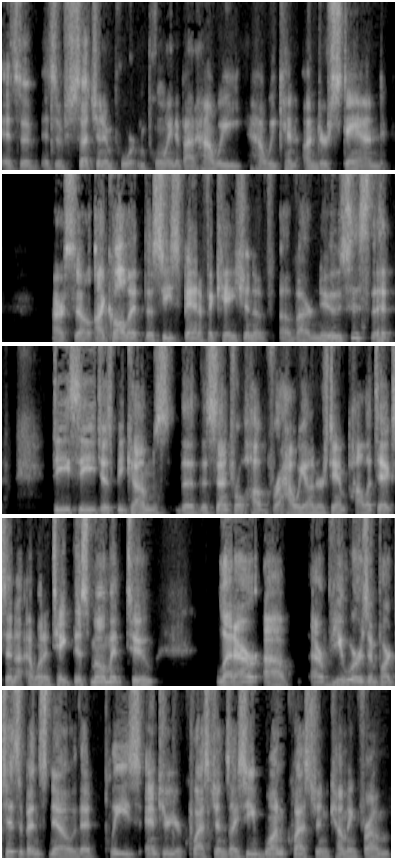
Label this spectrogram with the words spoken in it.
it's a it's a, such an important point about how we how we can understand ourselves. I call it the C-SPANification of of our news. Is that DC just becomes the the central hub for how we understand politics, and I, I want to take this moment to let our uh, our viewers and participants know that please enter your questions. I see one question coming from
